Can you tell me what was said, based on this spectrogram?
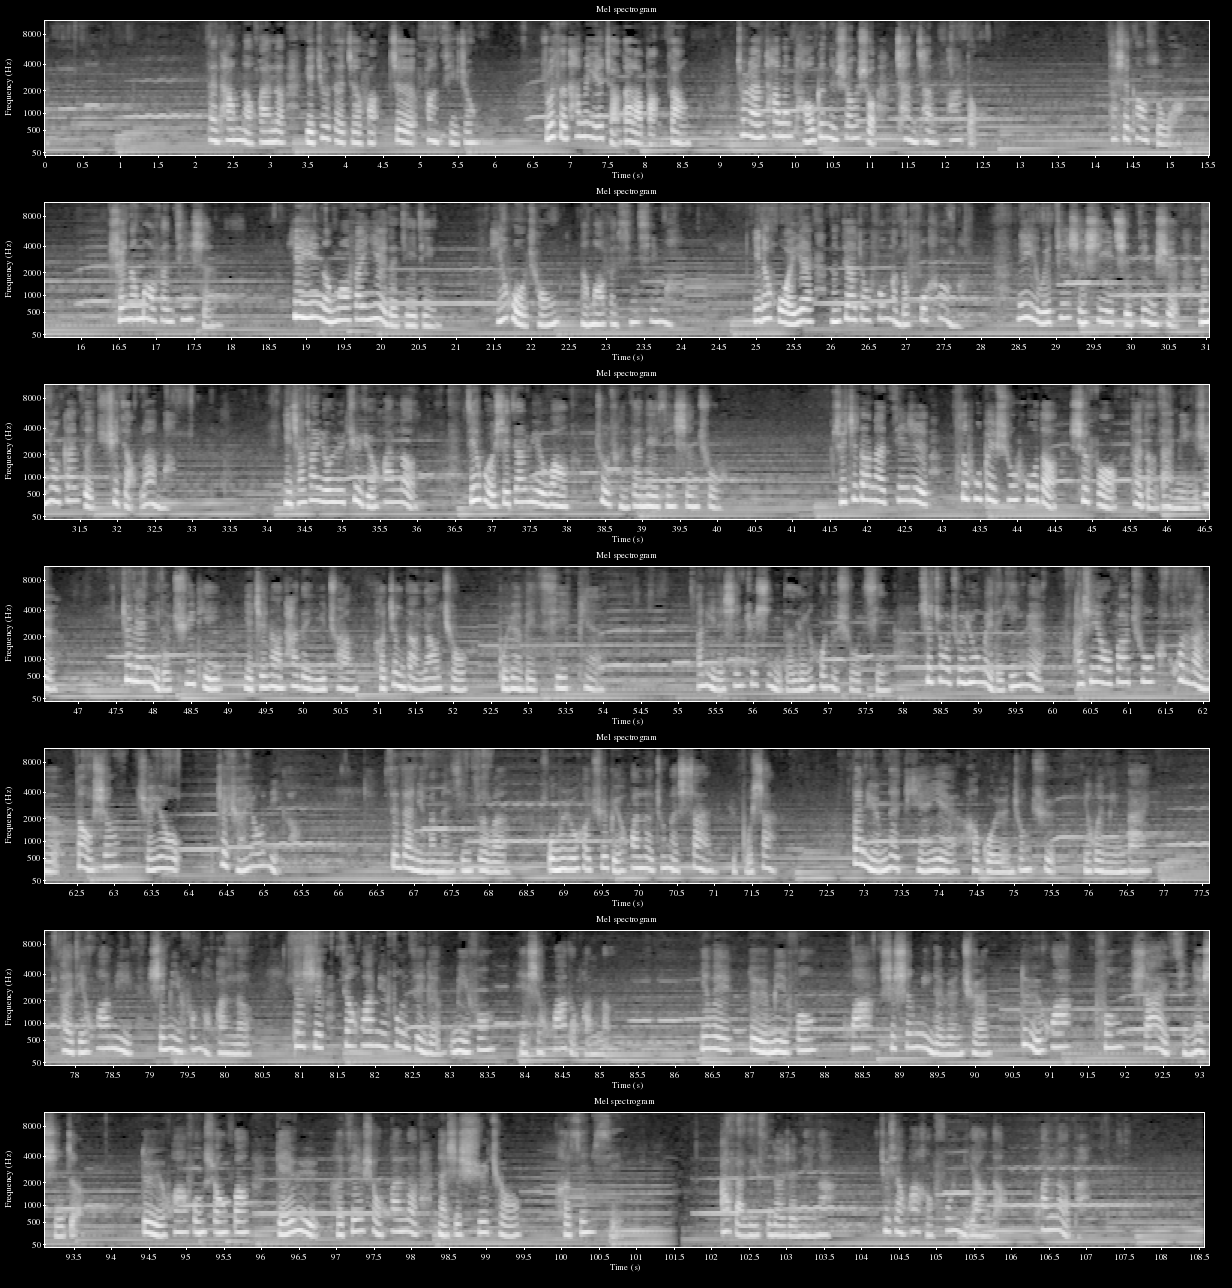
但他们的欢乐也就在这放这放弃中。如此，他们也找到了宝藏。纵然，他们刨根的双手颤颤发抖。但是，告诉我，谁能冒犯精神？夜莺能冒犯夜的寂静？萤火虫能冒犯星星吗？你的火焰能加重风冷的负荷吗？你以为精神是一池静水，能用杆子去搅乱吗？你常常由于拒绝欢乐。结果是将欲望贮存在内心深处。谁知道那今日似乎被疏忽的，是否在等待明日？就连你的躯体也知道它的遗传和正当要求，不愿被欺骗。而你的身躯是你的灵魂的抒情，是做出优美的音乐，还是要发出混乱的噪声？全由这全由你了。现在你们扪心自问：我们如何区别欢乐中的善与不善？到你们的田野和果园中去，你会明白，采集花蜜是蜜蜂的欢乐，但是将花蜜奉献给蜜蜂也是花的欢乐。因为对于蜜蜂，花是生命的源泉；对于花，蜂是爱情的使者；对于花蜂双方。给予和接受欢乐乃是需求和欣喜。阿法利斯的人民啊，就像花和风一样的欢乐吧。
